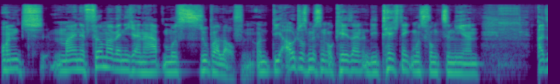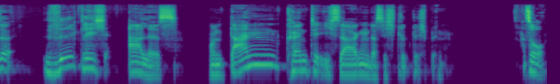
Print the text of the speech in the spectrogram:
Und meine Firma, wenn ich eine habe, muss super laufen. Und die Autos müssen okay sein und die Technik muss funktionieren. Also wirklich alles. Und dann könnte ich sagen, dass ich glücklich bin. So,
